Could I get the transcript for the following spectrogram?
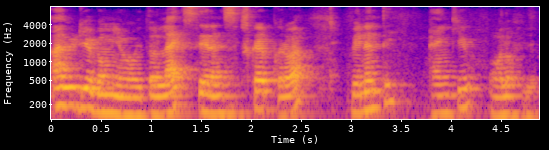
આ વીડિયો ગમ્યો હોય તો લાઈક શેર અને સબસ્ક્રાઈબ કરવા વિનંતી. Thank you all of you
